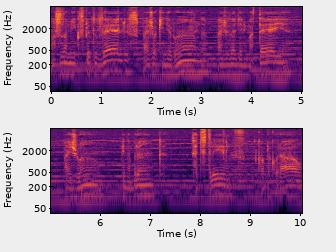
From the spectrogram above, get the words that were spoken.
Nossos amigos pretos velhos, Pai Joaquim de Aruanda, Pai José de Arimateia, Pai João, Pena Branca, Sete Estrelas, Cobra Coral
